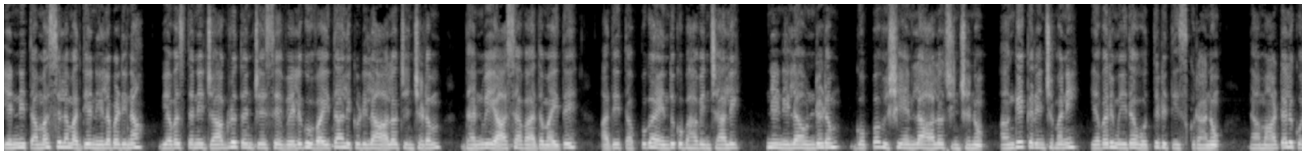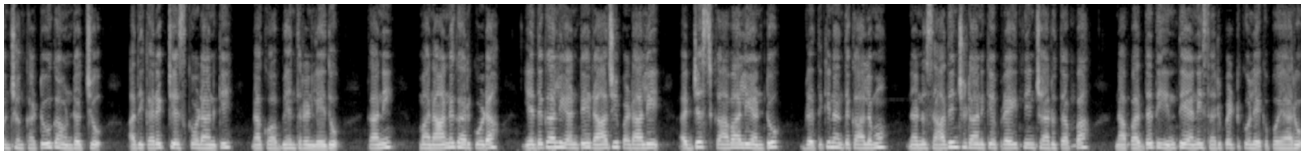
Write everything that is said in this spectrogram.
ఎన్ని తమస్సుల మధ్య నిలబడినా వ్యవస్థని జాగృతం చేసే వెలుగు వైతాళికుడిలా ఆలోచించడం ధన్వి ఆశావాదం అయితే అది తప్పుగా ఎందుకు భావించాలి? నేనిలా ఉండడం గొప్ప విషయంలా ఆలోచించను అంగీకరించమని ఎవరి మీద ఒత్తిడి తీసుకురాను. నా మాటలు కొంచెం కటువుగా ఉండొచ్చు. అది కరెక్ట్ చేసుకోవడానికి నాకు అభ్యంతరం లేదు. కానీ మా నాన్నగారు కూడా ఎదగాలి అంటే రాజీ పడాలి అడ్జస్ట్ కావాలి అంటూ బ్రతికినంతకాలము నన్ను సాధించడానికే ప్రయత్నించారు తప్ప నా పద్ధతి ఇంతే అని సరిపెట్టుకోలేకపోయారు.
